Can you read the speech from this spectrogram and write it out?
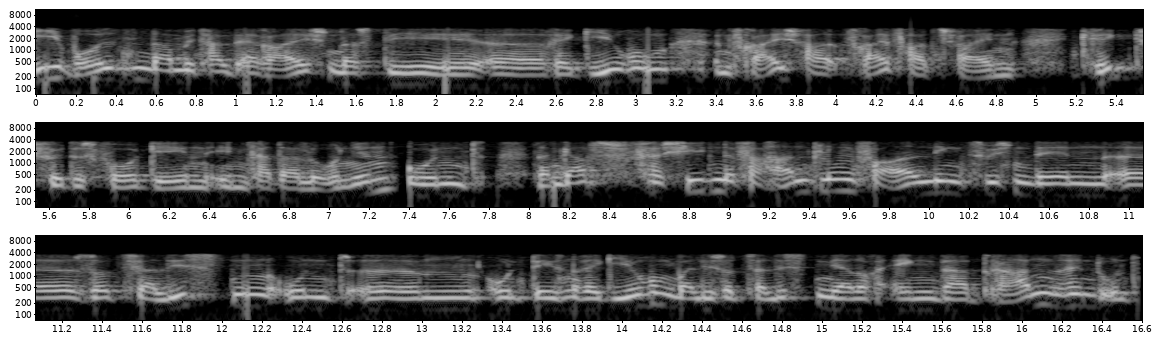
die wollten damit halt erreichen, dass die äh, Regierung einen Freifahrtschein kriegt für das Vorgehen in Katalonien. Und dann gab es verschiedene Verhandlungen, vor allen Dingen zwischen den äh, Sozialisten und, ähm, und diesen Regierungen, weil die Sozialisten ja noch eng da dran sind und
